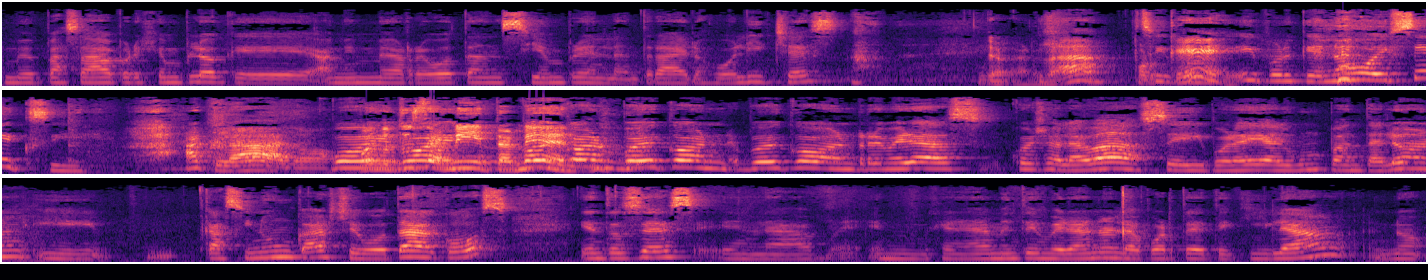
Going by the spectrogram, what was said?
me pasaba, por ejemplo, que a mí me rebotan siempre en la entrada de los boliches. ¿De verdad? ¿Por qué? y porque no voy sexy. ah, claro. bueno, entonces a mí también. Voy con, voy, con, remeras cuello a la base y por ahí algún pantalón y casi nunca llevo tacos. Y entonces, en la, generalmente en verano, en la puerta de tequila, no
